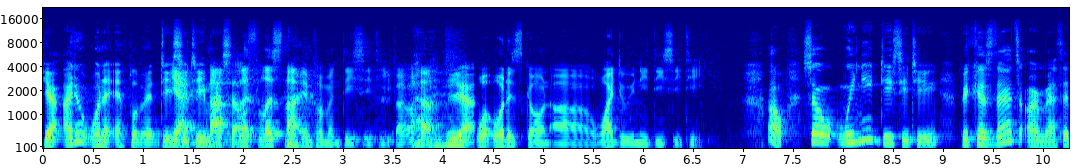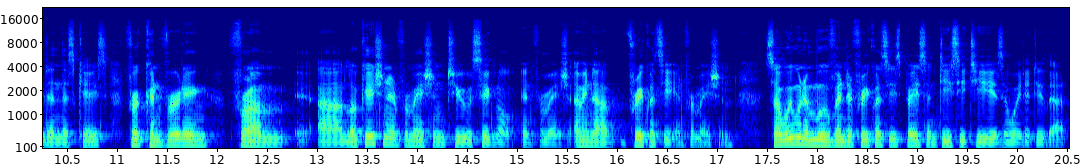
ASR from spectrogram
Yeah, I don't want to implement DCT not- myself. Let's, let's not implement DCT, but Yeah. what, what is going, uh, why do we need DCT? Oh, so we need DCT because that's our method in this case for converting from uh, location information to signal information. I mean, uh, frequency information. So we want to move into frequency space, and DCT is a way to do that.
